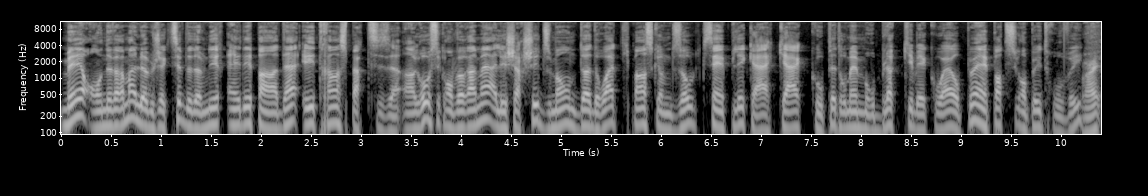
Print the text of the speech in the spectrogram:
mais on a vraiment l'objectif de devenir indépendant et transpartisan. En gros, c'est qu'on veut vraiment aller chercher du monde de droite qui pense comme nous autres, qui s'implique à la CAQ ou peut-être au même au Bloc québécois, ou peu importe ce qu'on peut y trouver. Ouais.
